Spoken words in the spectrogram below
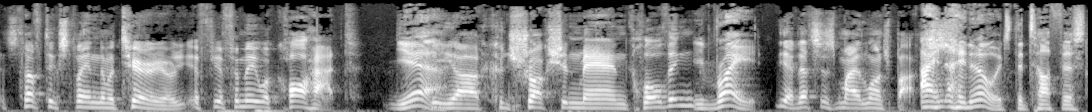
It's tough to explain the material. If you're familiar with Carhartt, Yeah. the uh, construction man clothing. Right. Yeah, this is my lunchbox. I, I know. It's the toughest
